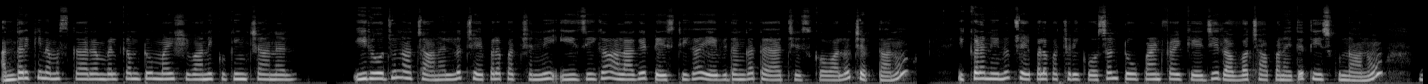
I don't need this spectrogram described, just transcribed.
అందరికీ నమస్కారం. Welcome to my Shivani cooking channel. ఈరోజు నా ఛానల్లో చేపల పచ్చడిని ఈజీగా అలాగే టేస్టీగా ఏ విధంగా తయారు చేసుకోవాలో చెప్తాను. ఇక్కడ నేను చేపల పచ్చడి కోసం టూ పాయింట్ ఫైవ్ కేజీ రవ్వ చేపనైతే తీసుకున్నాను.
